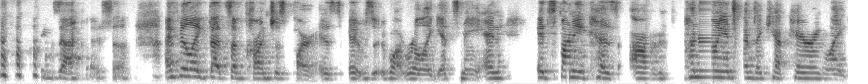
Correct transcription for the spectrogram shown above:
exactly. So I feel like that subconscious part is it was what really gets me. And it's funny because um 100 million times I kept hearing like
